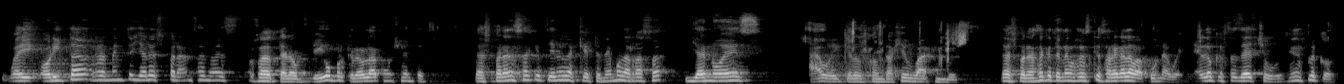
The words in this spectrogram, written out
güey, ahorita realmente ya la esperanza no es, o sea, te lo digo porque lo he hablado con mucha gente. La esperanza que tiene la que tenemos la raza ya no es, ah, güey, que los contagios bajen, güey. La esperanza que tenemos es que salga la vacuna, güey. Es lo que está de hecho, güey. ¿Sí me explico?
